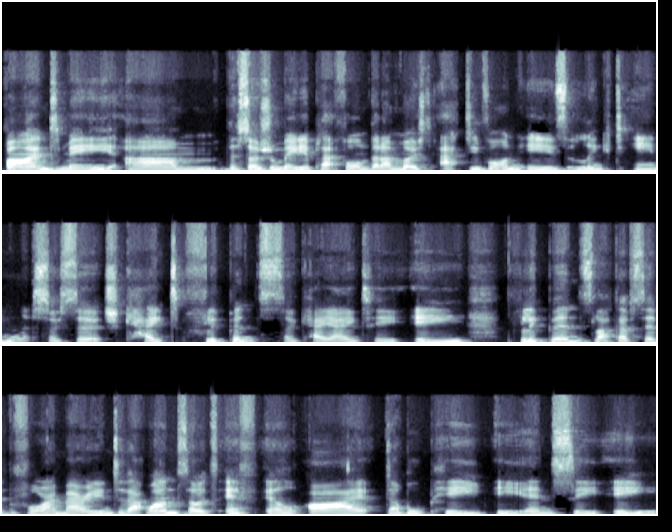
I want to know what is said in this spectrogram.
find me, um, the social media platform that I'm most active on is LinkedIn. So, search Kate Flippence, so K A T E Flippence. Like I've said before, I'm married into that one. So it's F L I P P E N C E.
